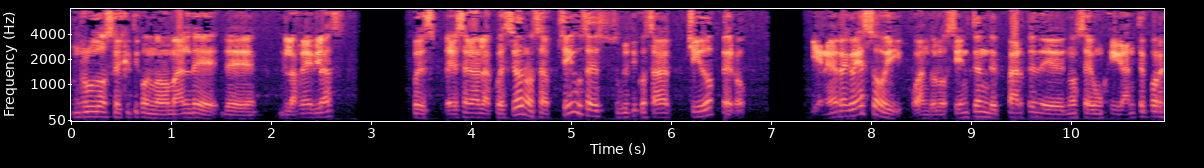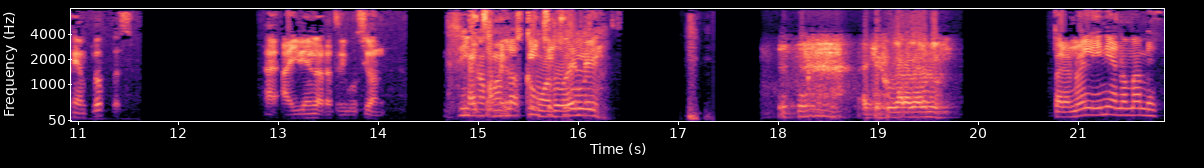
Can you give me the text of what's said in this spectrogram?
rudos que el crítico normal de, de, de las reglas. Pues esa era la cuestión, o sea, sí, ustedes, su crítico está chido, pero viene de regreso y cuando lo sienten de parte de, no sé, un gigante, por ejemplo, pues ahí viene la retribución. Sí, no, Échame los como pinches duele. Hay que jugar a vernos. Pero no en línea, no mames.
